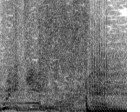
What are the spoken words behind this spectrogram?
wicked.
